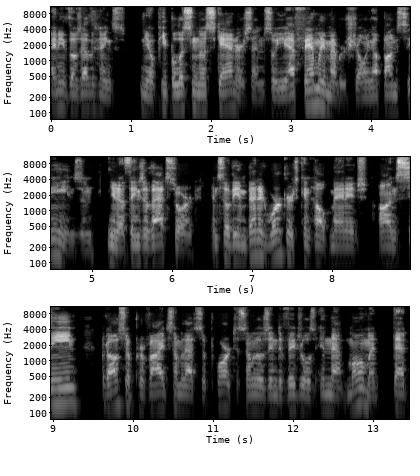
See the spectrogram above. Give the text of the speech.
any of those other things. You know, people listen to scanners, and so you have family members showing up on scenes, and you know things of that sort. And so the embedded workers can help manage on scene, but also provide some of that support to some of those individuals in that moment that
